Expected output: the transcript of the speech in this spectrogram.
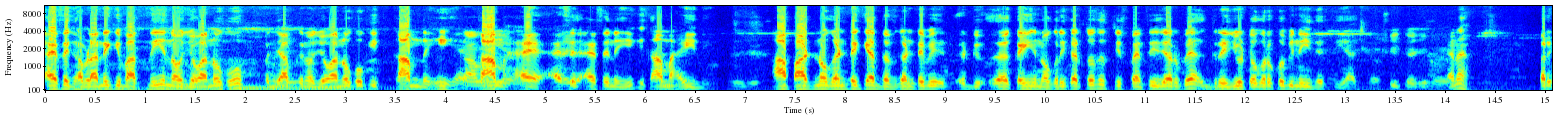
ऐसे घबराने की बात नहीं है नौजवानों को पंजाब के नौजवानों को कि काम नहीं है काम काम नहीं है ऐसे ऐसे नहीं है कि काम है ही नहीं ਹਾਂਜੀ आप आठ नौ घंटे क्या दस घंटे भी कहीं नौकरी करते हो तो तीस पैंतीस हज़ार रुपया ग्रेजुएट वगैरह को भी नहीं देती है आजकल। है ना? पर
